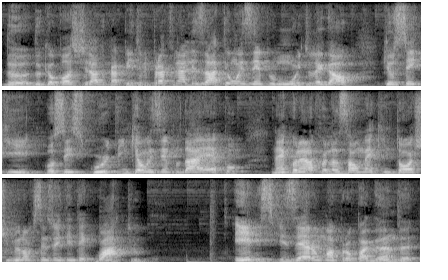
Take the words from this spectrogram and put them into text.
do, do que eu posso tirar do capítulo. E para finalizar, tem um exemplo muito legal que eu sei que vocês curtem, que é um exemplo da Apple. Né? Quando ela foi lançar o Macintosh em 1984, eles fizeram uma propaganda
